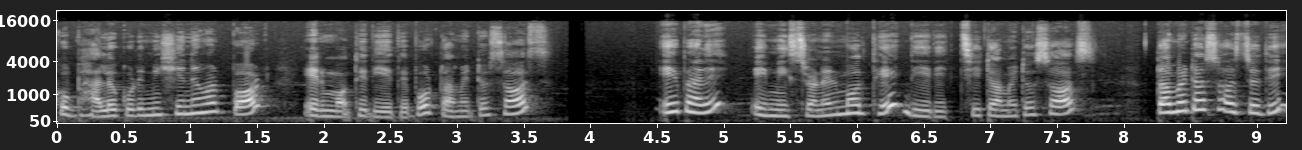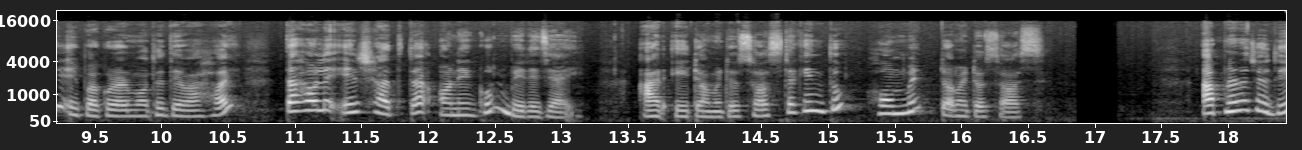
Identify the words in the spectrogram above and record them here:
খুব ভালো করে মিশিয়ে নেওয়ার পর এর মধ্যে দিয়ে দেব টমেটো সস। এবারে এই মিশ্রণের মধ্যে দিয়ে দিচ্ছি টমেটো সস। টমেটো সস যদি এই পকোড়ার মধ্যে দেওয়া হয়, তাহলে এর স্বাদটা অনেক গুণ বেড়ে যায়। আর এই টমেটো সসটা কিন্তু হোমমেড টমেটো সস। আপনারা যদি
